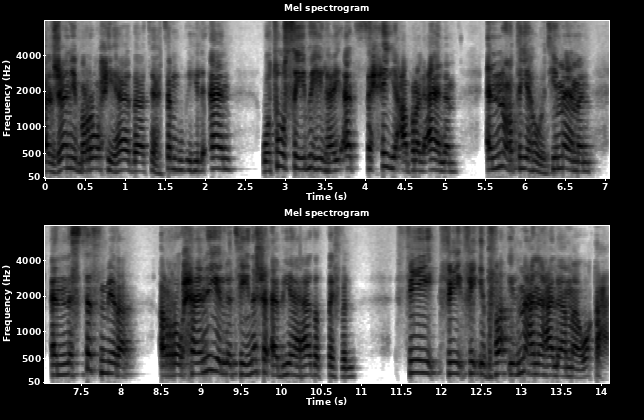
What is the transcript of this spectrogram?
الجانب الروحي هذا تهتم به الآن وتوصي به الهيئات الصحية عبر العالم أن نعطيه اهتماما أن نستثمر الروحانية التي نشأ بها هذا الطفل في في في إضفاء المعنى على ما وقع.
